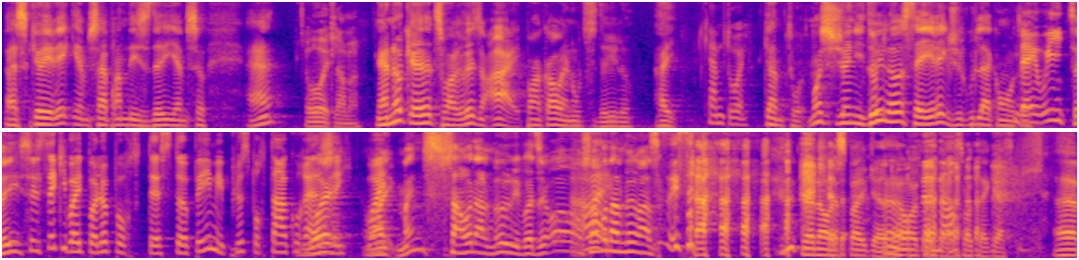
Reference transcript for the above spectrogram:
Parce qu'Éric, il aime ça prendre des idées, il aime ça. Hein? Oui, clairement. Il y en a que tu vas arriver et dire Ah, pas encore une autre idée, là. Hey, Calme-toi. calme-toi. Moi, si j'ai une idée, là, c'est Eric, j'ai le goût de la compter. Ben oui. Tu sais, qu'il va être pas là pour te stopper, mais plus pour Ouais, t'encourager. ouais. Même si s'en va dans le mur, il va dire Oh, on Ah s'en va ouais. dans le mur ensemble. C'est ça. Non, non, J'espère que non, non. on t'agace, on t'agace. Euh,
